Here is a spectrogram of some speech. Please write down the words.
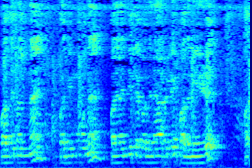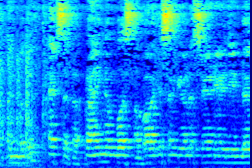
പതിനൊന്ന് പതിമൂന്ന് പതിനഞ്ചിൽ പതിനാറിൽ പതിനേഴ് പത്തൊൻപത് എക്സെട്ര പ്രൈം നമ്പേഴ്സ് അഭാജ്യ സംഖ്യകളുടെ ശ്രേണി എഴുതിയിട്ടുണ്ട്.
